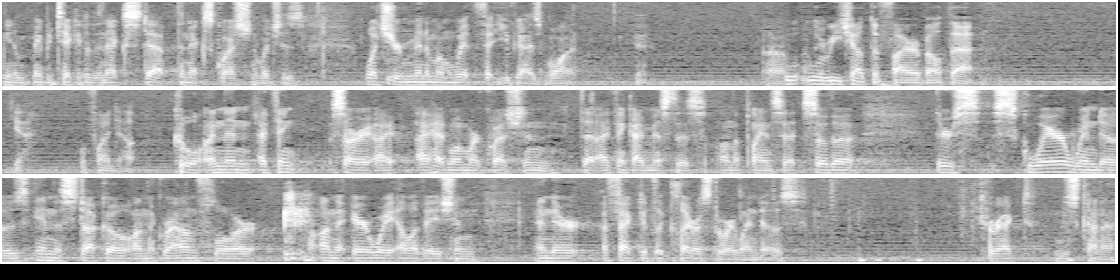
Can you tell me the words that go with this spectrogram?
you know, maybe take it to the next step, the next question, which is, what's your minimum width that you guys want? We'll, we'll reach out to fire about that. We'll find out. Cool, and then I think, sorry, I, I had one more question that I think I missed this on the plan set. So the, there's square windows in the stucco on the ground floor on the airway elevation, and they're effectively clerestory windows, correct? I'm Just kind of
